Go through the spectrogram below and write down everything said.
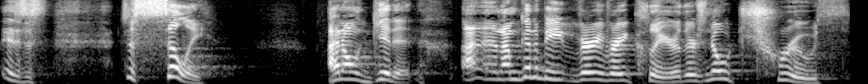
it's just, just silly. I don't get it. And I'm going to be very, very clear. There's no truth.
